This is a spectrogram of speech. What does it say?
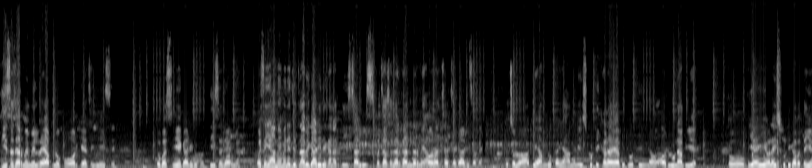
तीस हज़ार में मिल रहा है आप लोग को और क्या चाहिए इससे? तो बस ये गाड़ी देखो तीस हज़ार में। वैसे यहाँ में मैंने जितना भी गाड़ी देखा ना तीस चालीस पचास हज़ार का अंदर में और अच्छा अच्छा गाड़ी सब है। तो चलो आगे हम लोग का यहाँ में ना स्कूटी खड़ा है अभी दो तीन और लूना भी है। तो भैया ये वाला स्कूटी का बताइए।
